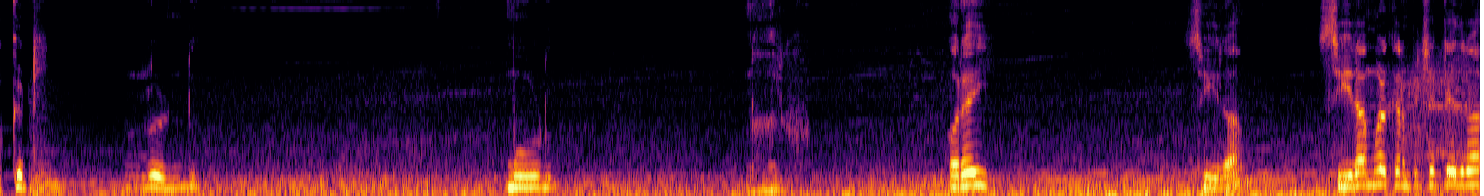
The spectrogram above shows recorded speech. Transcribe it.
ఒకటి రెండు మూడు నాలుగు. ఒరేయ్ శ్రీరామ్ శ్రీరామ్ కూడా కనిపించట్లేదురా.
